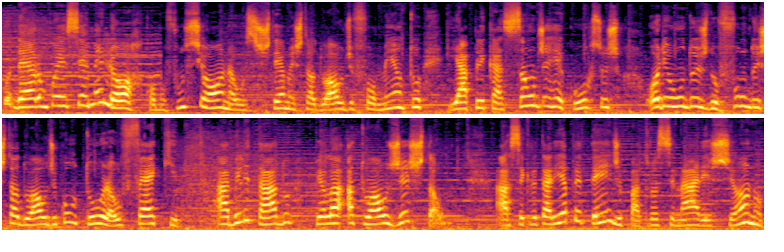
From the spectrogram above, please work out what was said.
puderam conhecer melhor como funciona o Sistema Estadual de Fomento e Aplicação de Recursos oriundos do Fundo Estadual de Cultura, o FEC, habilitado pela atual gestão. A Secretaria pretende patrocinar este ano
